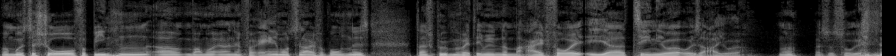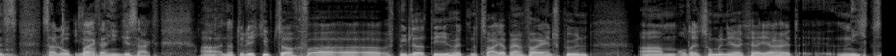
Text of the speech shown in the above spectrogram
man muss das schon verbinden, äh, wenn man an einen Verein emotional verbunden ist, dann spielt man bei dem im Normalfall eher zehn Jahre als ein Jahr. Ne? Also so ist salopp Ja. mal dahin gesagt. Äh, natürlich gibt es auch äh, äh, Spieler, die halt nur zwei Jahre beim Verein spielen ähm, oder in Summe in ihrer Karriere halt nicht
